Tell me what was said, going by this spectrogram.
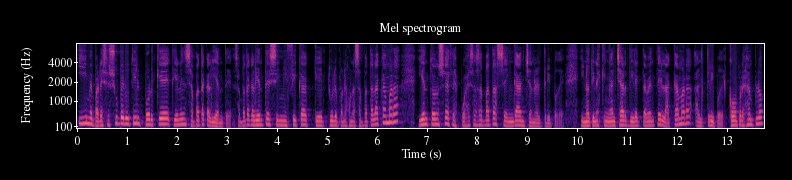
y me parece súper útil porque tienen zapata caliente. Zapata caliente significa que tú le pones una zapata a la cámara y entonces después esa zapata se engancha en el trípode y no tienes que enganchar directamente la cámara al trípode, como por ejemplo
